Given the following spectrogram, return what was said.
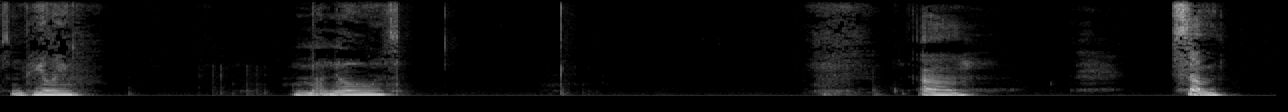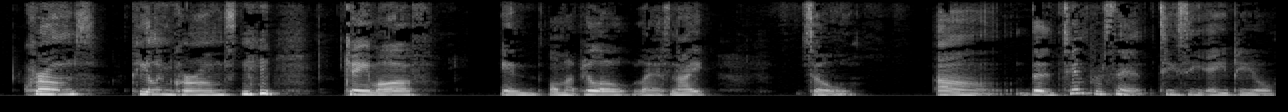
Some peeling my nose. Um, some crumbs, peeling crumbs came off in on my pillow last night. So, um, the 10% TCA peel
